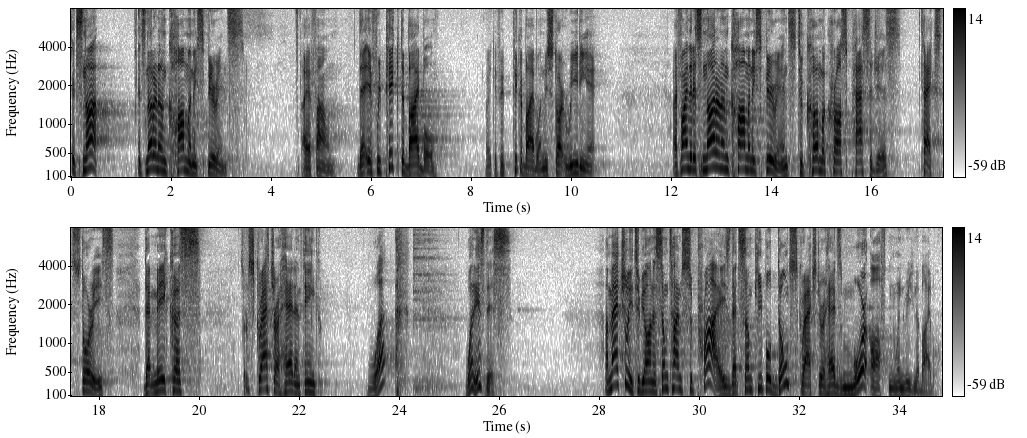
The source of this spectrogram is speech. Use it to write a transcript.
It's not, it's not an uncommon experience, I have found, that if we pick the Bible, right, if we pick a Bible and we start reading it, I find that it's not an uncommon experience to come across passages, texts, stories that make us sort of scratch our head and think, what? what is this? I'm actually, to be honest, sometimes surprised that some people don't scratch their heads more often when reading the Bible.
